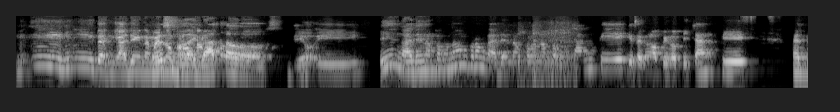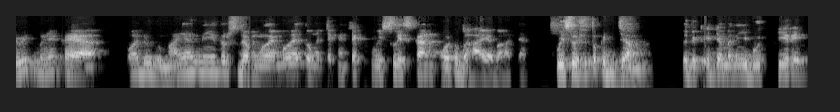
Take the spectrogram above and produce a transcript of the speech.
Mm-mm, Dan gak ada yang namanya Terus mulai gatel. Yoi. Iya nggak ada nongkrong-nongkrong, nggak ada nongkrong-nongkrong cantik, gitu kan ngopi-ngopi cantik. Nah duit banyak kayak, waduh lumayan nih. Terus udah mulai-mulai tuh ngecek-ngecek wishlist kan. Wah itu bahaya banget ya. Wishlist itu kejam. Lebih kejam dari ibu tiri.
